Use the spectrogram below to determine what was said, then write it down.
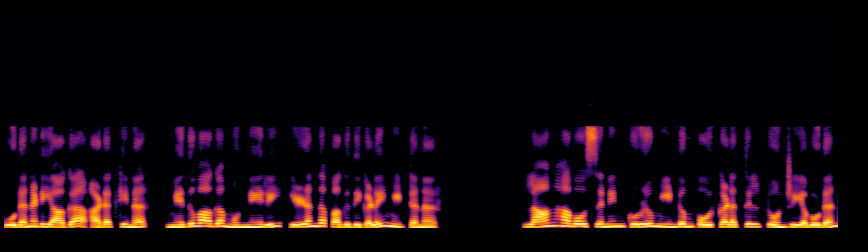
உடனடியாக அடக்கினர். மெதுவாக முன்னேறி இழந்த பகுதிகளை மீட்டனர். லாங் ஹவோசனின் குழு மீண்டும் போர்க்களத்தில் தோன்றியவுடன்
